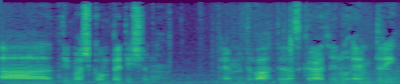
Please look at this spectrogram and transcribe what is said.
A ty máš Competition M2, teda skrátenú M3.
